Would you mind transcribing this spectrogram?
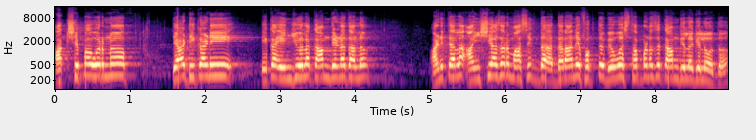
आक्षेपावरनं त्या ठिकाणी एका एन जी ओला काम देण्यात आलं. आणि त्याला ऐंशी हजार मासिक द दराने फक्त व्यवस्थापनाचं काम दिलं गेलं होतं.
